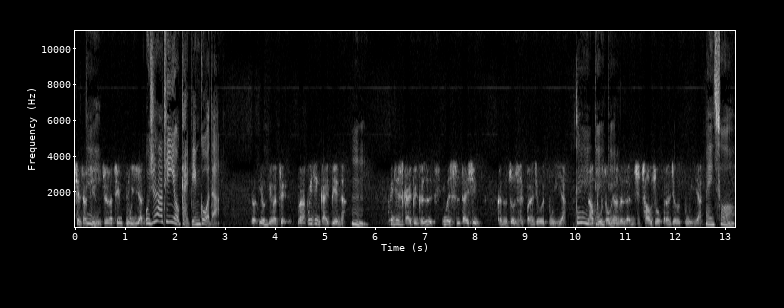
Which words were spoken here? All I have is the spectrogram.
现场听，我就要听不一样的。我就要听有改编过的，有有有这不不一定改编的，嗯，不一定是改编，可是因为时代性，可能做起来本来就会不一样，对，然后不同样的人去操作，本来就会不一样，没错。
